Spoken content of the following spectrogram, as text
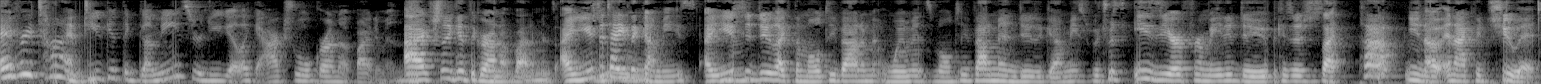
every time. Do you get the gummies or do you get like actual grown up vitamins? I actually get the ground up vitamins. I used to take the gummies. I used to do like the multivitamin, women's multivitamin, and do the gummies, which was easier for me to do because it was just like pop, you know, and I could chew it.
